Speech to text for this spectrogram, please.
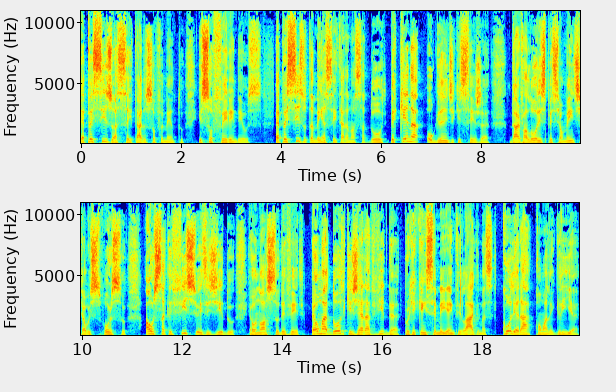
É preciso aceitar o sofrimento e sofrer em Deus. É preciso também aceitar a nossa dor, pequena ou grande que seja, dar valor especialmente ao esforço, ao sacrifício exigido, é o nosso dever. É uma dor que gera vida, porque quem semeia entre lágrimas colherá com alegria,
